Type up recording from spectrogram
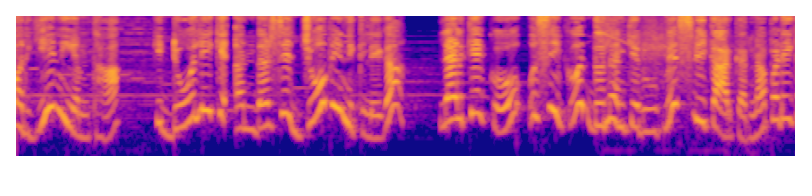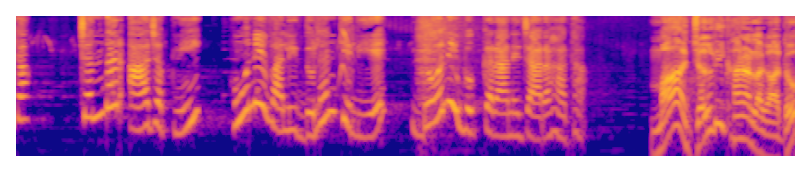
और ये नियम था कि डोली के अंदर से जो भी निकलेगा लड़के को उसी को दुल्हन के रूप में स्वीकार करना पड़ेगा। चंदर आज अपनी होने वाली दुल्हन के लिए डोली बुक कराने जा रहा था। माँ जल्दी खाना लगा दो।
